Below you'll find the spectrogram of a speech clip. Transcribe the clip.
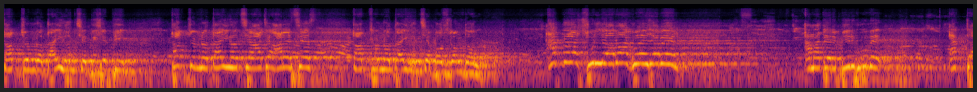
তার জন্য দায়ী হচ্ছে বিজেপি, তার জন্য দায়ী হচ্ছে আজ আরএসএস, তার জন্য দায়ী হচ্ছে বজরং দল। আপনারা শুনলে অবাক হয়ে যাবেন আমাদের বীরভূমে একটা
